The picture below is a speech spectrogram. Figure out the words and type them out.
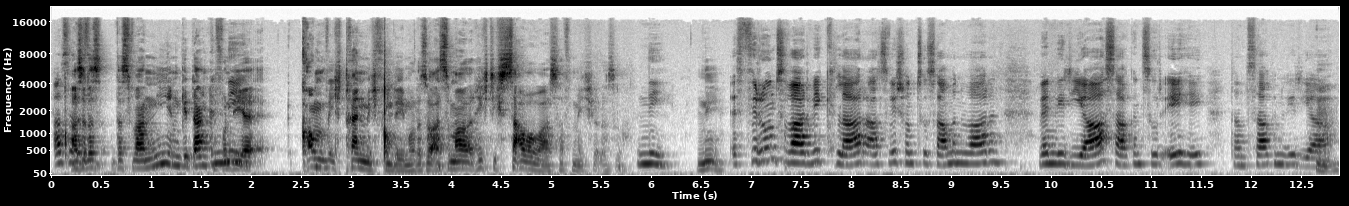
Also, also das, das war nie ein Gedanke von nie. dir, komm, ich trenne mich von dem oder so. Also mal richtig sauer warst auf mich oder so. Nie. Nie. Für uns war wie klar, als wir schon zusammen waren, wenn wir Ja sagen zur Ehe, dann sagen wir Ja mhm.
